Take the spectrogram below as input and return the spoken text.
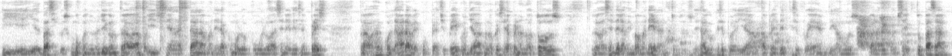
y, es básico, es como cuando uno llega a un trabajo y se adapta a la manera como lo, como lo hacen en esa empresa. Trabajan con Laravel, con PHP, con Java, con lo que sea, pero no todos lo hacen de la misma manera. Entonces es algo que se podría aprender, que se puede, digamos, para mi concepto pasar,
